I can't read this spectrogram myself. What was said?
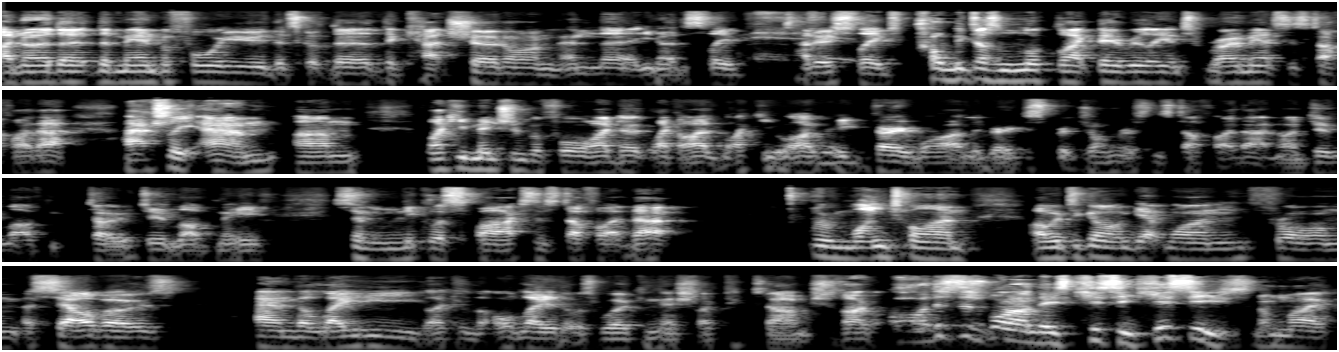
I know the the man before you that's got the the cat shirt on and the you know the sleeve tattoo sleeves probably doesn't look like they're really into romance and stuff like that. I actually am. Um, like you mentioned before, I don't like I like you. I read very widely, very disparate genres and stuff like that, and I do love do, do love me some Nicholas Sparks and stuff like that. And one time I went to go and get one from a Salvo's and the lady, like the old lady that was working there, she like picked it up she's like, "Oh, this is one of these kissy kissies," and I'm like,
